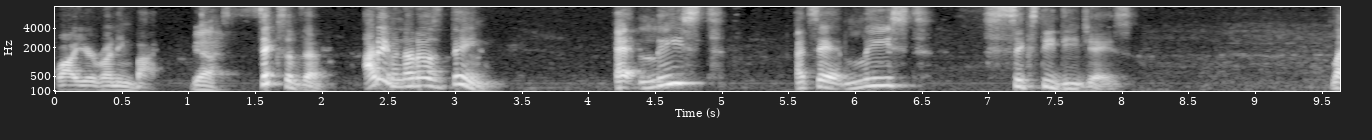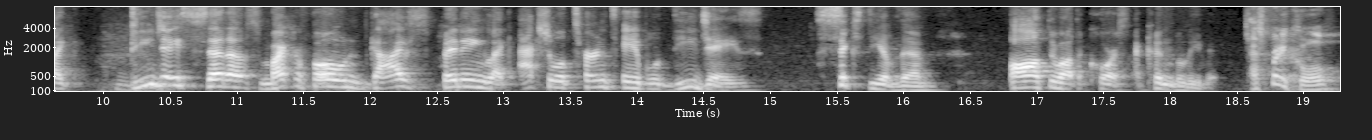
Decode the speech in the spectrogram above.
while you're running by. Yeah. Six of them. I didn't even know that was a thing. At least, I'd say at least 60 DJs. Like DJ setups, microphone guys spinning like actual turntable DJs, 60 of them all throughout the course. I couldn't believe it. That's pretty cool.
